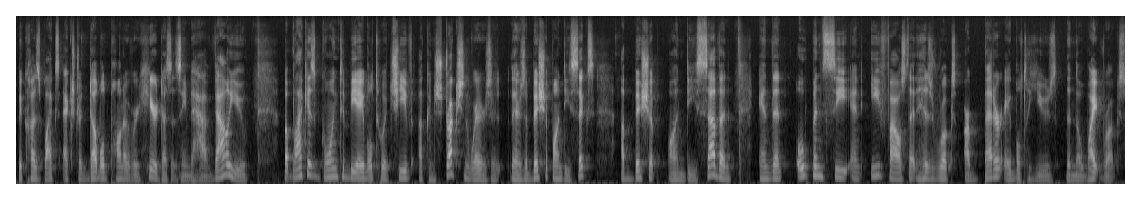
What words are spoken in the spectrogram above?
because black's extra doubled pawn over here doesn't seem to have value. But black is going to be able to achieve a construction where there's a, there's a bishop on d6, a bishop on d7, and then open c and e files that his rooks are better able to use than the white rooks.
